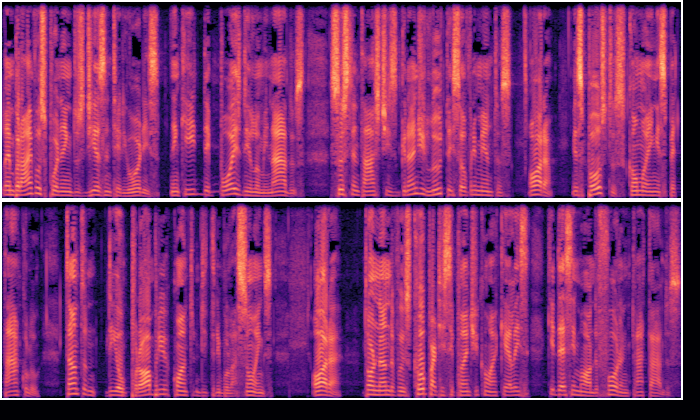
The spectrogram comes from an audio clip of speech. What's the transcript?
Lembrai-vos, porém, dos dias anteriores, em que, depois de iluminados, sustentastes grande luta e sofrimentos. Ora, expostos como em espetáculo, tanto de opróbrio quanto de tribulações. Ora, tornando-vos coparticipante com aqueles que desse modo foram tratados.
